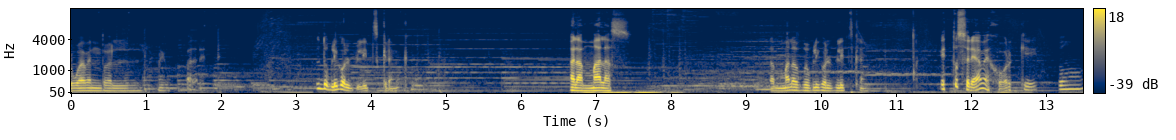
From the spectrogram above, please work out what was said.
Voy a vendo el. Mi compadre este. Duplico el Blitzcrank. A las malas. Las malas duplico el Blitzcrank. Esto sería mejor que esto.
